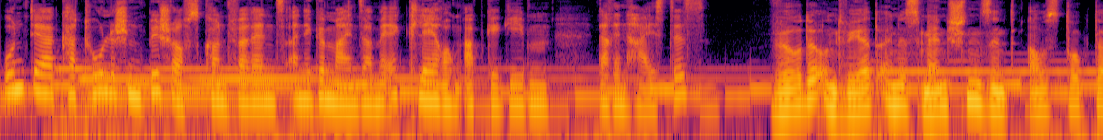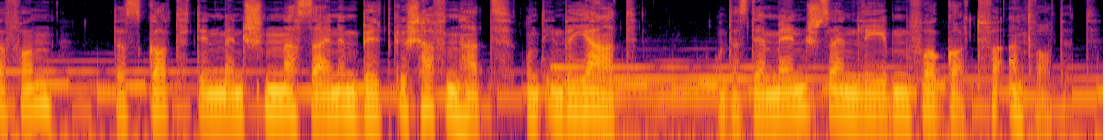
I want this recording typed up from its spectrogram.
und der katholischen Bischofskonferenz eine gemeinsame Erklärung abgegeben. Darin heißt es Würde und Wert eines Menschen sind Ausdruck davon, dass Gott den Menschen nach seinem Bild geschaffen hat und ihn bejaht und dass der Mensch sein Leben vor Gott verantwortet.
